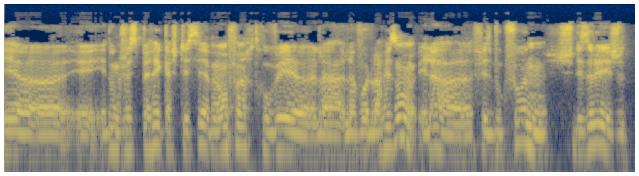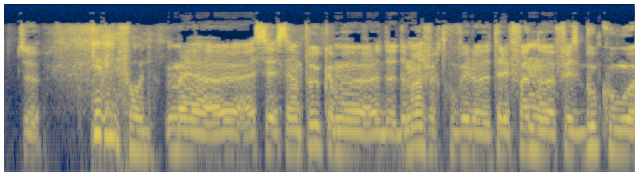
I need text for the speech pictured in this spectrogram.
Et, euh, et, et donc j'espérais qu'HTC avait enfin retrouvé euh, la, la voie de la raison. Et là, euh, Facebook Phone, je suis désolé, je te... Kevin Phone. Mais euh, c'est un peu comme euh, de- demain, je vais retrouver le téléphone Facebook ou,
